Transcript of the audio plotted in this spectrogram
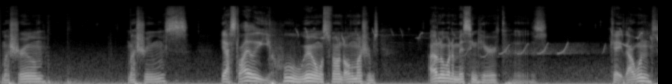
mushroom. Mushrooms. Yeah, slightly. Ooh, we almost found all the mushrooms. I don't know what I'm missing here, cause... Okay, that one's...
